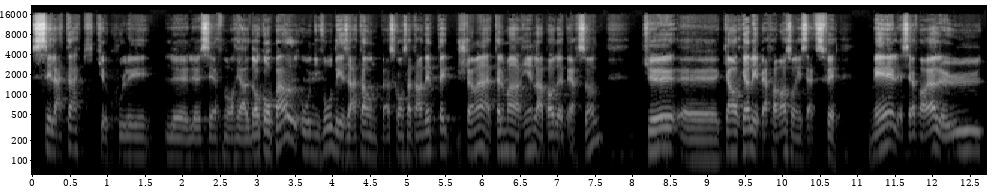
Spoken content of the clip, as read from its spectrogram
c'est l'attaque qui a coulé le, CF Montréal. Donc, on parle au niveau des attentes parce qu'on s'attendait peut-être justement à tellement rien de la part de personne que euh, quand on regarde les performances, on est satisfait. Mais le CF Montréal a eu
